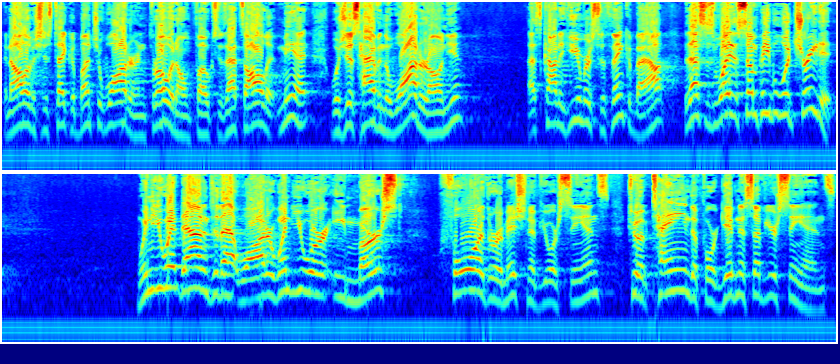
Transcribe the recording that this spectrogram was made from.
and all of us just take a bunch of water and throw it on folks. If that's all it meant was just having the water on you, that's kind of humorous to think about. But that's the way that some people would treat it. When you went down into that water, when you were immersed for the remission of your sins, to obtain the forgiveness of your sins,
